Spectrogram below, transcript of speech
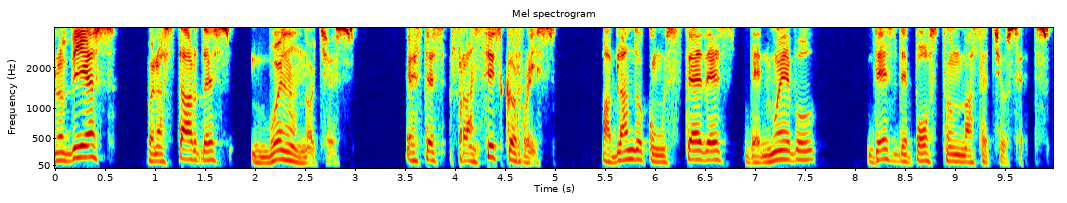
Buenos días, buenas tardes, buenas noches. Este es Francisco Ruiz, hablando con ustedes de nuevo desde Boston, Massachusetts.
